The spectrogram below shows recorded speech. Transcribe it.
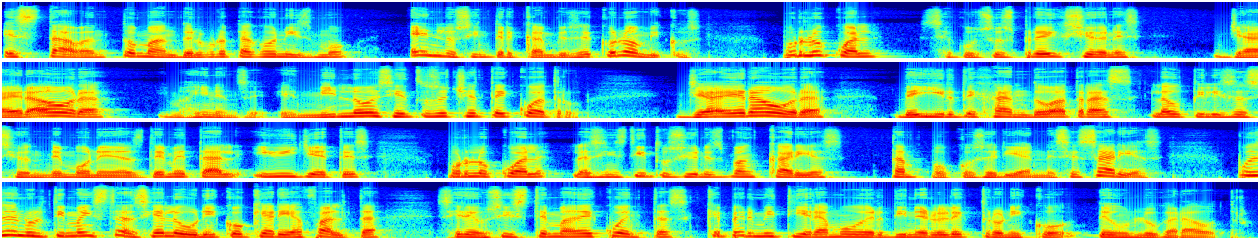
estaban tomando el protagonismo en los intercambios económicos, por lo cual, según sus predicciones, ya era hora, imagínense, en 1984, ya era hora de ir dejando atrás la utilización de monedas de metal y billetes por lo cual las instituciones bancarias tampoco serían necesarias, pues en última instancia lo único que haría falta sería un sistema de cuentas que permitiera mover dinero electrónico de un lugar a otro.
